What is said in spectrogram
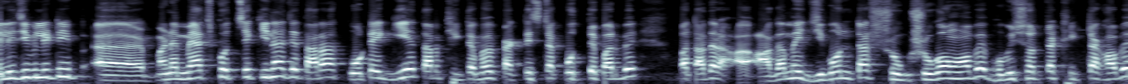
এলিজিবিলিটি মানে ম্যাচ করছে কিনা যে তারা কোর্টে গিয়ে তারা ঠিকঠাকভাবে প্র্যাকটিসটা করতে পারবে বা তাদের আগামী জীবনটা সুগম হবে, ভবিষ্যৎটা ঠিকঠাক হবে,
